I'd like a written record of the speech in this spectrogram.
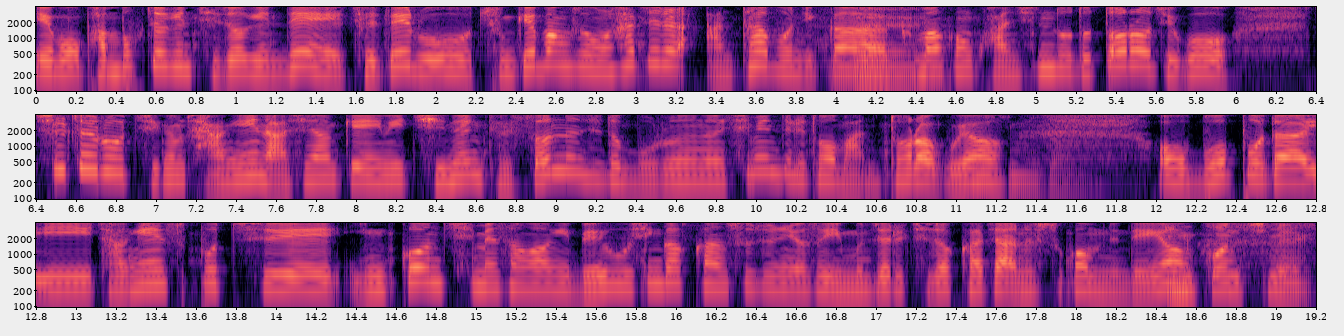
예, 뭐 반복적인 지적인데 제대로 중계 방송을 하지를 않다 보니까 네. 그만큼 관심도도 떨어지고 실제로 지금 장애인 아시안 게임이 진행됐었는지도 모르는 시민들이 더 많더라고요. 맞습니다. 어, 무엇보다 이 장애인 스포츠의 인권 침해 상황이 매우 심각한 수준이어서 이 문제를 지적하지 않을 수가 없는데요. 인권 침해,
